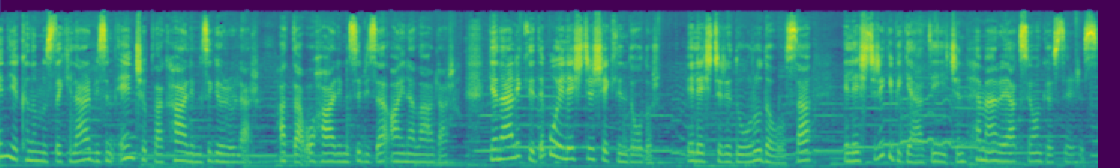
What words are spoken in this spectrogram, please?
En yakınımızdakiler bizim en çıplak halimizi görürler. Hatta o halimizi bize aynalarlar. Genellikle de bu eleştiri şeklinde olur. Eleştiri doğru da olsa eleştiri gibi geldiği için hemen reaksiyon gösteririz.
